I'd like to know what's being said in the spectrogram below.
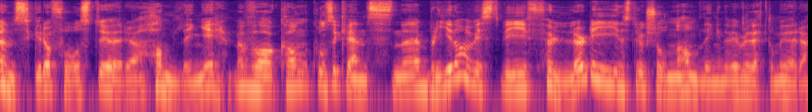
ønsker å få oss til å gjøre handlinger, men hva kan konsekvensene bli da, hvis vi følger de instruksjonene og handlingene vi blir bedt om å gjøre?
